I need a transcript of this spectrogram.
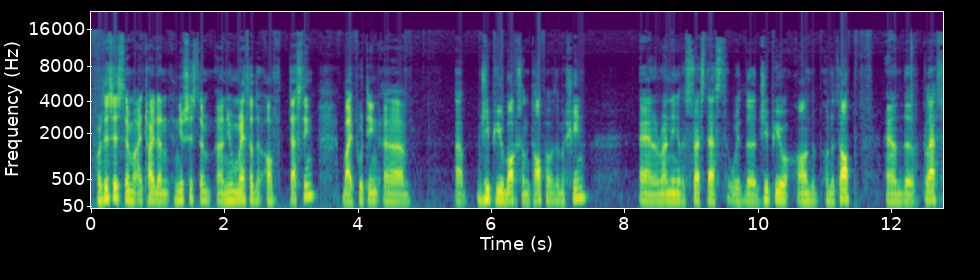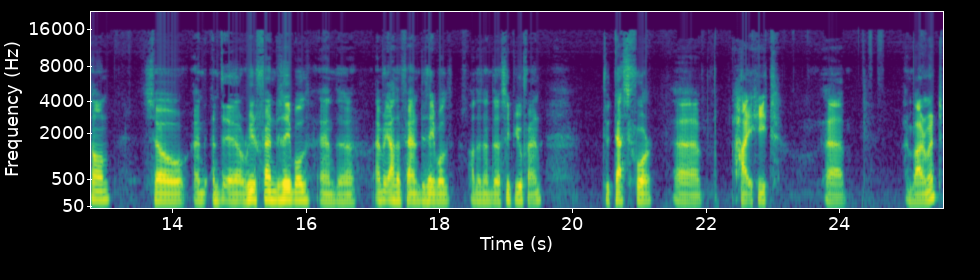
for this system I tried a new system, a new method of testing by putting a, a GPU box on top of the machine and running the stress test with the GPU on the, on the top and the glass on. So and and the rear fan disabled and uh, every other fan disabled other than the CPU fan to test for uh, high heat uh, environment.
